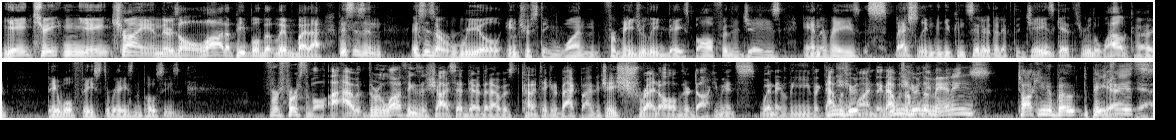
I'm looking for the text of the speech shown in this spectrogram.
You ain't treating, you ain't trying. There's a lot of people that live by that. This isn't. This is a real interesting one for Major League Baseball, for the Jays and the Rays, especially when you consider that if the Jays get through the wild card, they will face the Rays in the postseason. For, first of all, I, I- there were a lot of things that Shi said there that I was kind of taken aback by. The Jays shred all of their documents when they leave. Like that Didn't was hear- one. Like that was you hear the. Mannings talking about the Patriots? yeah.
